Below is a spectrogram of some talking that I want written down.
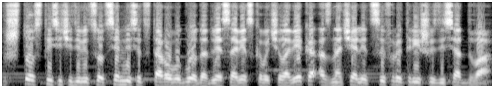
Что с 1972 года для советского человека означали цифры 362?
